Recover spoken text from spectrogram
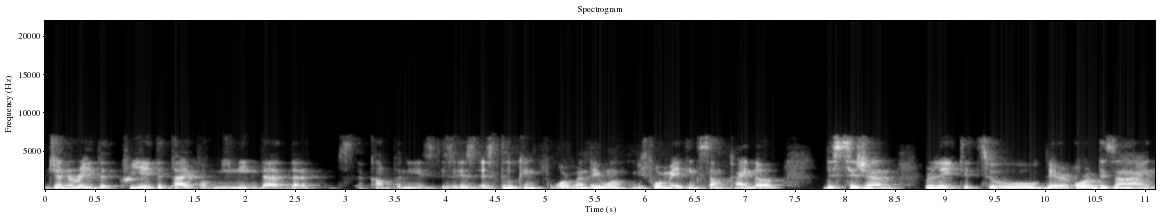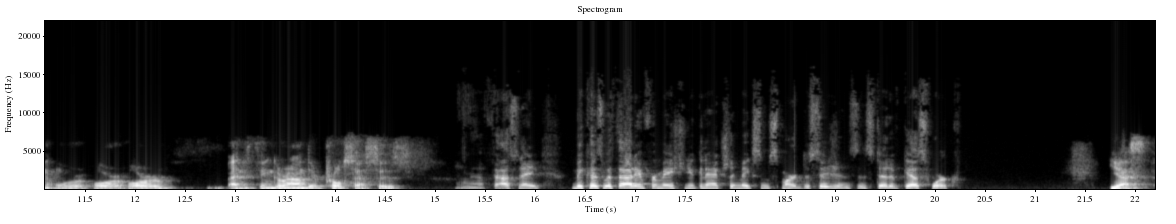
generate the, create the type of meaning that, that a, a company is, is, is looking for when they want before making some kind of decision related to their org design or, or, or anything around their processes. Yeah, fascinating. Because with that information, you can actually make some smart decisions instead of guesswork. Yes,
